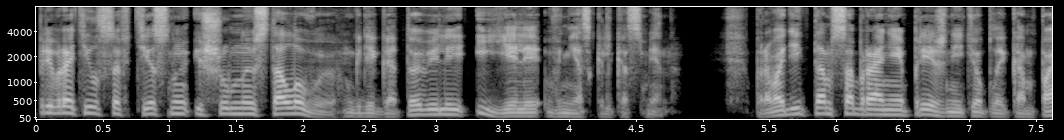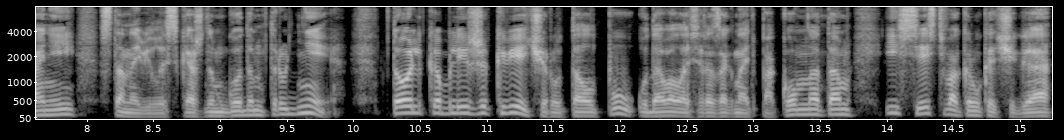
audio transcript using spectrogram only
превратился в тесную и шумную столовую, где готовили и ели в несколько смен. Проводить там собрание прежней теплой компании становилось каждым годом труднее. Только ближе к вечеру толпу удавалось разогнать по комнатам и сесть вокруг очага,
